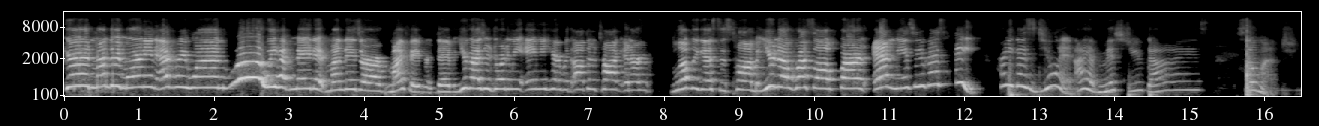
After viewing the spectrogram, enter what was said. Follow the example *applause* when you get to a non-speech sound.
Good Monday morning, everyone. Woo! We have made it. Mondays are my favorite day, but you guys are joining me, Amy, here with Author Talk, and our lovely guest is Tom. But you know Russell, Fern, and me. So you guys, hey, how are you guys doing? I have missed you guys so much.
